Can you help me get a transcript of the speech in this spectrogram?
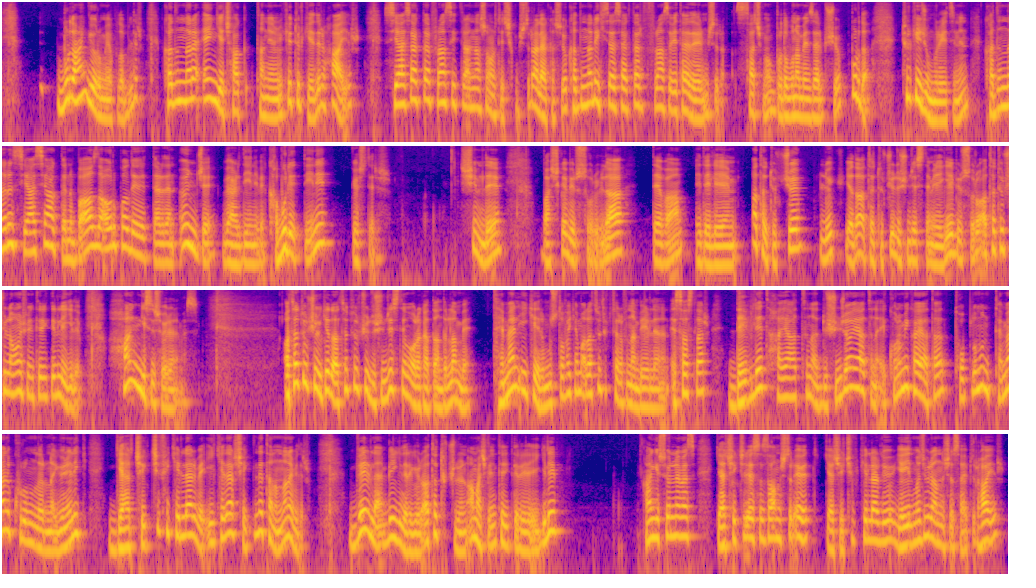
Burada hangi yorum yapılabilir? Kadınlara en geç hak tanıyan ülke Türkiye'dir. Hayır. Siyasi haklar Fransa ihtilalinden sonra ortaya çıkmıştır. Alakası yok. Kadınlara ilk siyasi haklar Fransa ve İtalya'da verilmiştir. Saçma. Burada buna benzer bir şey yok. Burada Türkiye Cumhuriyeti'nin kadınların siyasi haklarını bazı Avrupalı devletlerden önce verdiğini ve kabul ettiğini gösterir. Şimdi başka bir soruyla devam edelim. Atatürkçü Lük ya da Atatürkçü düşünce sistemi ile ilgili bir soru. Atatürkçülüğün amaç ve nitelikleriyle ilgili hangisi söylenemez? Atatürkçülük ya da Atatürkçü düşünce sistemi olarak adlandırılan ve temel ilkeleri Mustafa Kemal Atatürk tarafından belirlenen esaslar devlet hayatına, düşünce hayatına, ekonomik hayata, toplumun temel kurumlarına yönelik gerçekçi fikirler ve ilkeler şeklinde tanımlanabilir. Verilen bilgilere göre Atatürkçülüğün amaç ve nitelikleriyle ilgili Hangi söylenemez? Gerçekçiliği esas almıştır. Evet. Gerçekçi fikirler diyor. Yayılmacı bir anlayışa sahiptir. Hayır.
